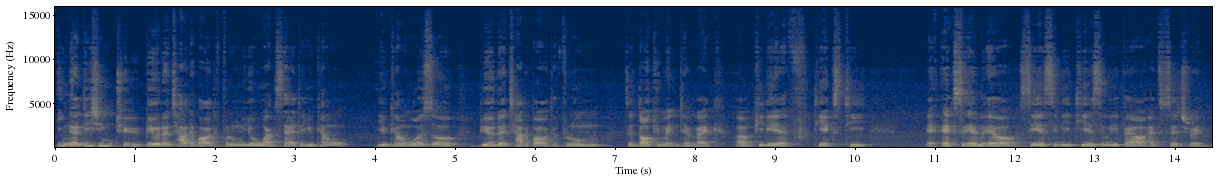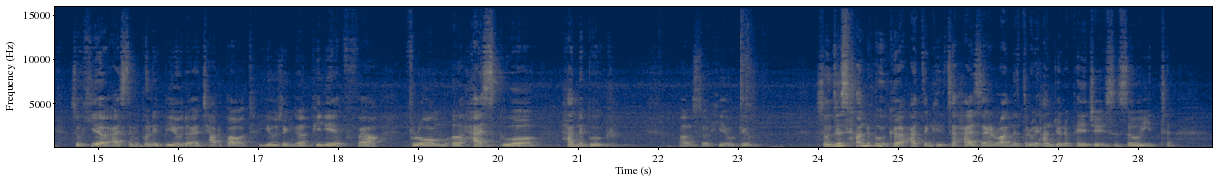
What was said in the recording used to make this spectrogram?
in addition to build a chatbot from your website, you can you can also build a chatbot from the document like uh, PDF, TXT, XML, CSV, TSV file, etc. So here I simply build a chatbot using a PDF file from a high school handbook. Um, so here we go. So this handbook, uh, I think it has around 300 pages, so it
